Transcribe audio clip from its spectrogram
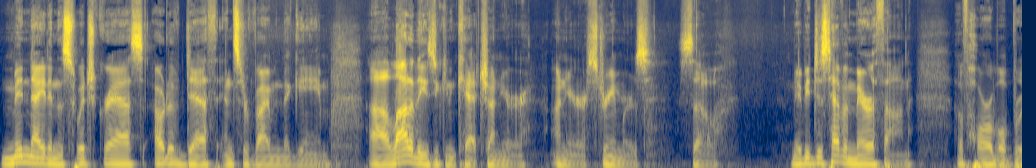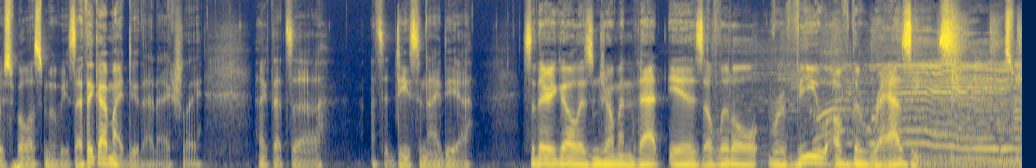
Midnight in the Switchgrass, Out of Death, and Surviving the Game. Uh, a lot of these you can catch on your on your streamers. So maybe just have a marathon of horrible Bruce Willis movies. I think I might do that actually. I think that's a that's a decent idea. So there you go, ladies and gentlemen. That is a little review of the Razzies this week.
